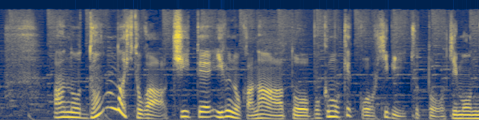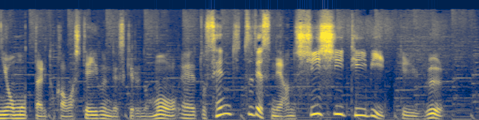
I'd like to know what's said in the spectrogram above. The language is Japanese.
あのどんな人が聞いているのかなと僕も結構日々ちょっと疑問に思ったりとかはしているんですけれども、えー、と先日ですねあの CCTV っていう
